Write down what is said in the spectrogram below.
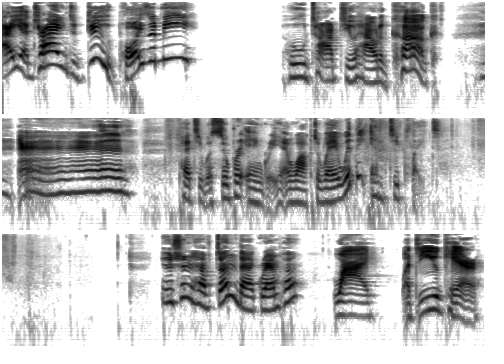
are you trying to do? Poison me? Who taught you how to cook? Petey was super angry and walked away with the empty plate. You shouldn't have done that, Grandpa. Why? What do you care?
